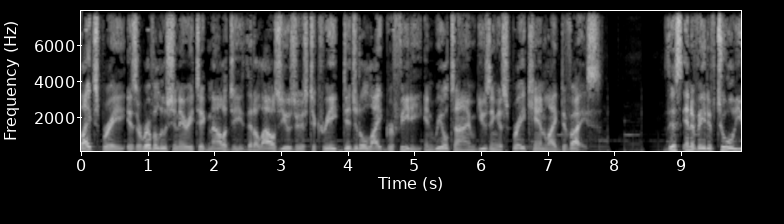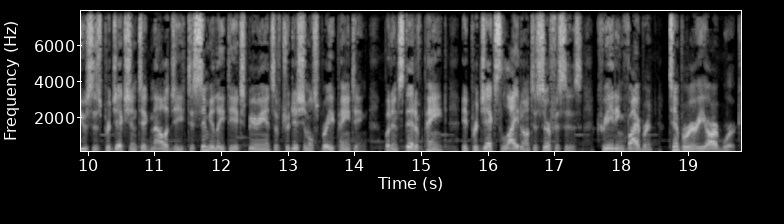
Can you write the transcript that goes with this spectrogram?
LightSpray is a revolutionary technology that allows users to create digital light graffiti in real time using a spray can-like device. This innovative tool uses projection technology to simulate the experience of traditional spray painting, but instead of paint, it projects light onto surfaces, creating vibrant, temporary artwork.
